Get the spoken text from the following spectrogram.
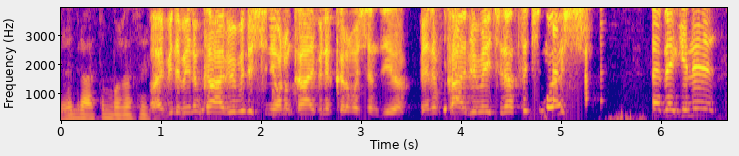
Benim rahatım bozan ses. Ay bir de benim kalbimi düşünüyor. Onun kalbini kırmışsın diyor. Benim kalbimin içine sıçmış. Bebekiniz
